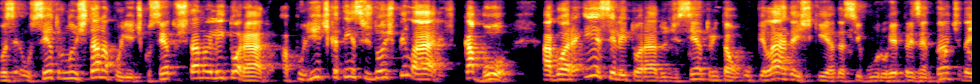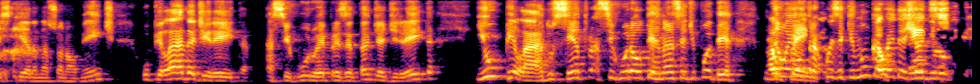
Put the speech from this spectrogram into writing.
Você, o centro não está na política, o centro está no eleitorado. A política tem esses dois pilares. Acabou. Agora, esse eleitorado de centro, então, o pilar da esquerda assegura o representante da esquerda nacionalmente, o pilar da direita assegura o representante da direita, e o pilar do centro assegura a alternância de poder. É então, é, é outra coisa que nunca é vai deixar pêndulo, de.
